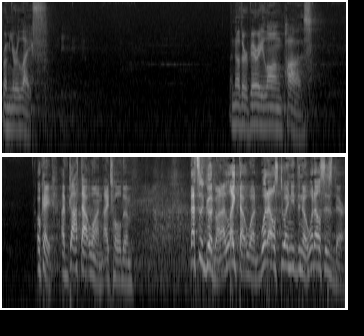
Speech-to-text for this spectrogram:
from your life. Another very long pause. Okay, I've got that one, I told him. That's a good one. I like that one. What else do I need to know? What else is there?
